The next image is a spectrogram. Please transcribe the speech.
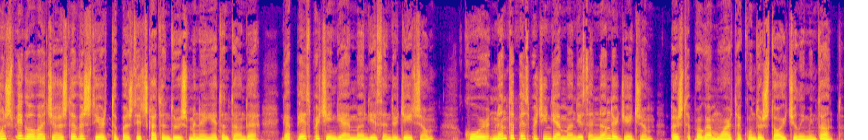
unë shpjegova që është e vështirë të bësh diçka të ndryshme në jetën tënde nga 5% e mendjes së ndërgjegjshme, kur 95% e mendjes së nëndërgjegjshme është e programuar ta kundërshtojë qëllimin tënd.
